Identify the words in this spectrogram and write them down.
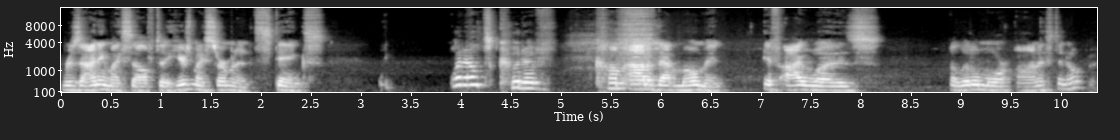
resigning myself to here's my sermon and it stinks. What else could have come out of that moment if I was a little more honest and open?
